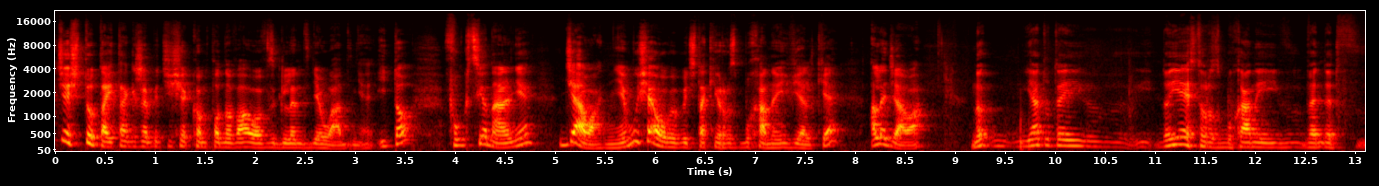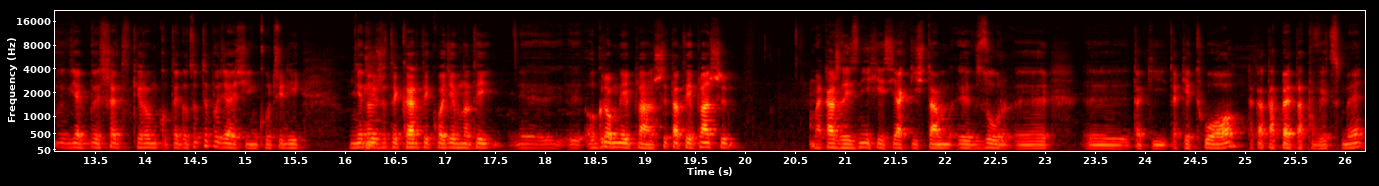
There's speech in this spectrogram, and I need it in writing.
gdzieś tutaj, tak żeby ci się komponowało względnie ładnie. I to funkcjonalnie działa. Nie musiałoby być takie rozbuchane i wielkie, ale działa. No, ja tutaj. No, jest to rozbuchane i będę jakby szedł w kierunku tego, co ty powiedziałeś, Inku, czyli nie dość, że te karty kładziemy na tej y, y, ogromnej planszy. Na tej planszy na każdej z nich jest jakiś tam y, wzór, y, y, taki, takie tło, taka tapeta powiedzmy.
